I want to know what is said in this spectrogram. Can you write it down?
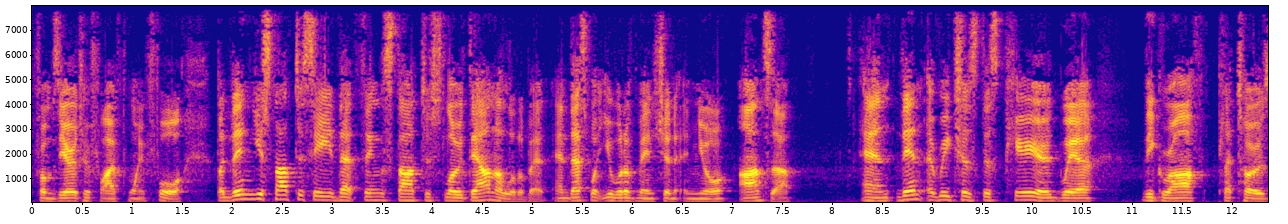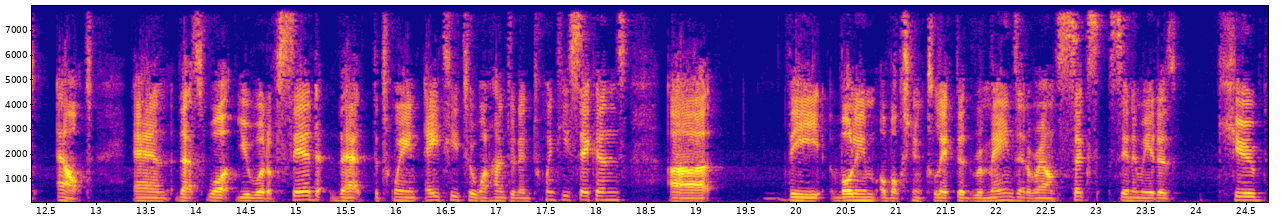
from 0 to 5.4. But then you start to see that things start to slow down a little bit, and that's what you would have mentioned in your answer. And then it reaches this period where the graph plateaus out. And that's what you would have said that between 80 to 120 seconds, uh, the volume of oxygen collected remains at around 6 centimeters cubed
